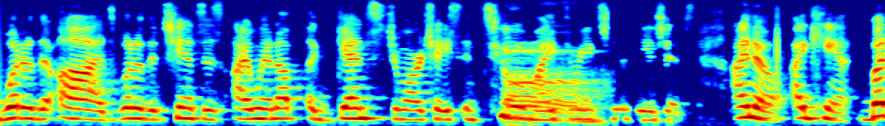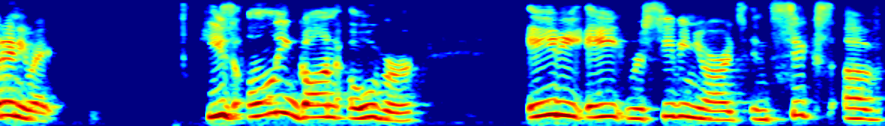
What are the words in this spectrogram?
what are the odds? What are the chances? I went up against Ja'Marr Chase in two of my three championships. I know I can't, but anyway, he's only gone over 88 receiving yards in six of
